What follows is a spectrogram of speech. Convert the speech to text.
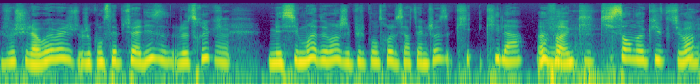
des fois, je suis là, ouais, ouais, je, conceptualise le truc. Mm. Mais si moi, demain, j'ai plus le contrôle de certaines choses, qui, qui l'a Enfin, mm. qui, qui s'en occupe, tu vois mm.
